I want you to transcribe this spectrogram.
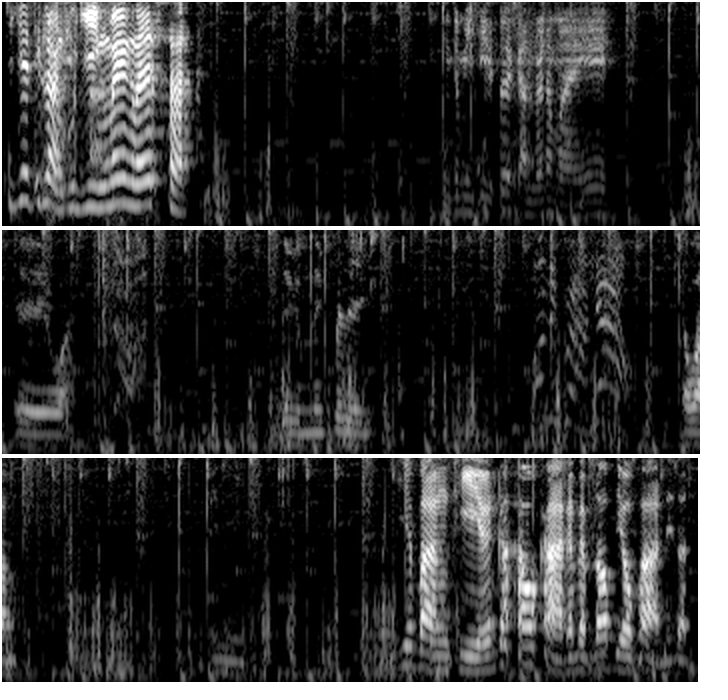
ไอ้เหี้ยทีหลังกูยิงแม่งเลยสัตว์ บางทีมันก็เข้าขากันแบบรอบเดียวผ่านไอ้สัตว์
